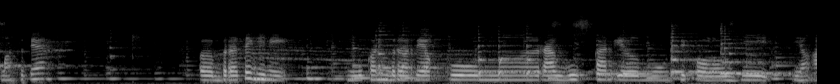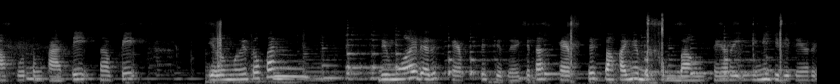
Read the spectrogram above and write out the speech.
Maksudnya uh, beratnya gini. Bukan berarti aku meragukan ilmu psikologi yang aku tempati tapi ilmu itu kan dimulai dari skeptis gitu ya. Kita skeptis makanya berkembang. Teori ini jadi teori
